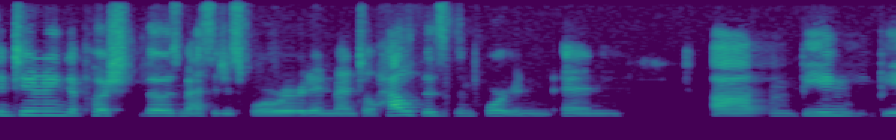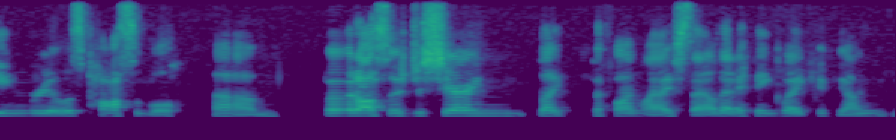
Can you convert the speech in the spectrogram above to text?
continuing to push those messages forward and mental health is important and um, being being real as possible. Um, but also just sharing like the fun lifestyle that i think like if young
